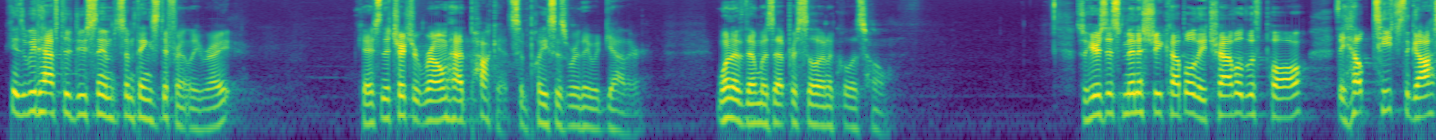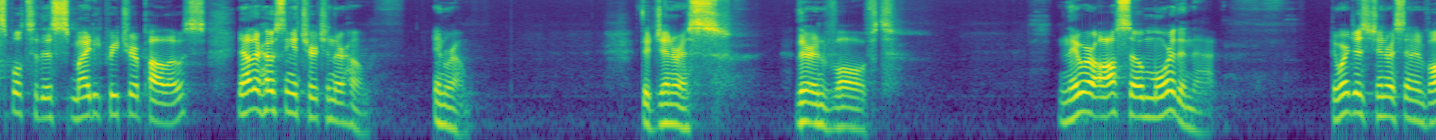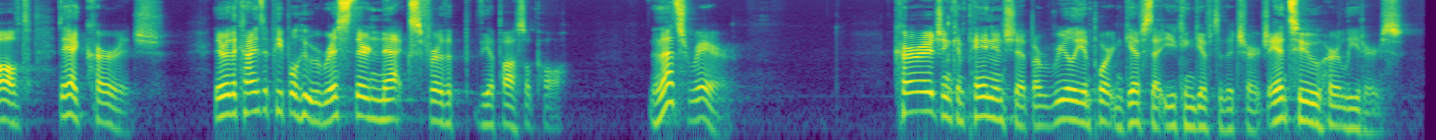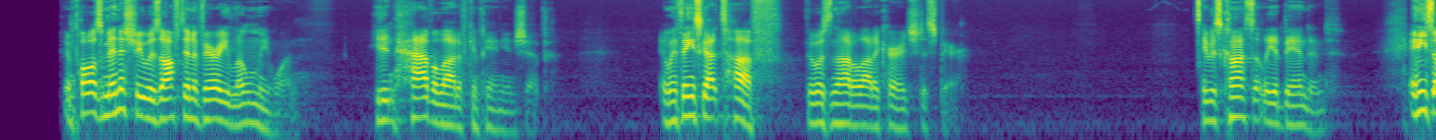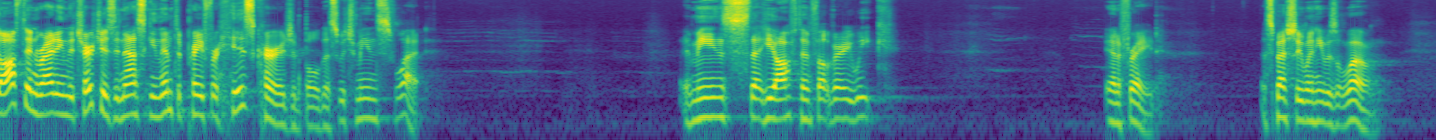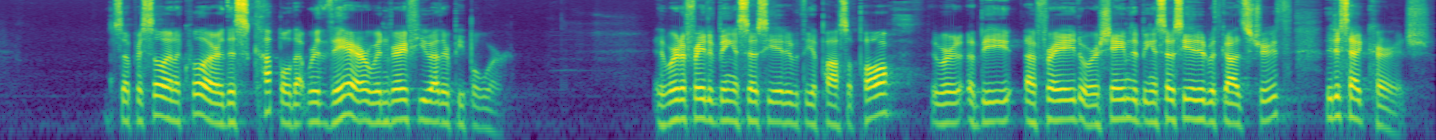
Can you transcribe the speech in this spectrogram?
Because we'd have to do some, some things differently, right? Okay, so the church at Rome had pockets and places where they would gather. One of them was at Priscilla and Aquila's home. So here's this ministry couple. They traveled with Paul. They helped teach the gospel to this mighty preacher, Apollos. Now they're hosting a church in their home in Rome. They're generous, they're involved. And they were also more than that. They weren't just generous and involved, they had courage. They were the kinds of people who risked their necks for the, the Apostle Paul. And that's rare. Courage and companionship are really important gifts that you can give to the church and to her leaders. And Paul's ministry was often a very lonely one. He didn't have a lot of companionship. And when things got tough, there was not a lot of courage to spare. He was constantly abandoned. And he's often writing the churches and asking them to pray for his courage and boldness, which means what? It means that he often felt very weak and afraid, especially when he was alone. So Priscilla and Aquila are this couple that were there when very few other people were. They weren't afraid of being associated with the Apostle Paul. They weren't be afraid or ashamed of being associated with God's truth. They just had courage.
